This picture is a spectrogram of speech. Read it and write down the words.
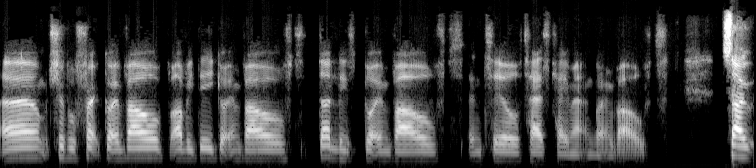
um, Triple Threat got involved RVD got involved Dudley's got involved until Taz came out and got involved So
